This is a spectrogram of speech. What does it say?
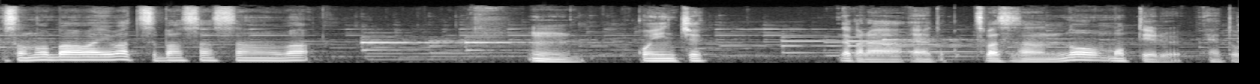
その場合は翼さんはうんコインチェックだから、えーと、翼さんの持っている、えーと、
